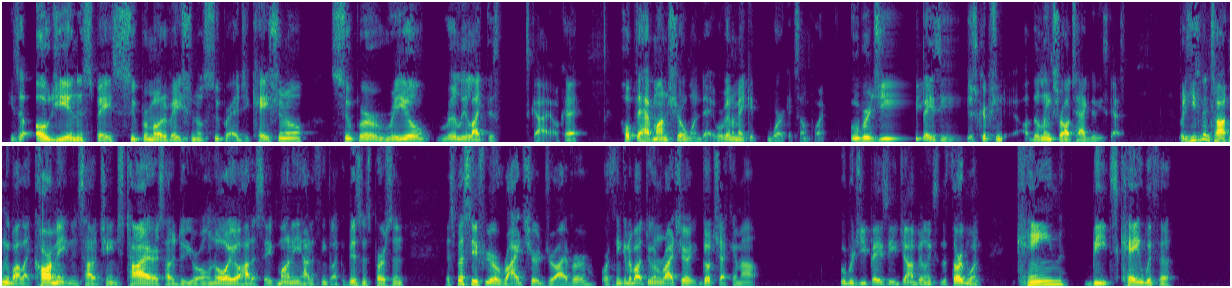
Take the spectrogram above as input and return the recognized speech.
He's an OG in this space, super motivational, super educational, super real. Really like this guy. Okay. Hope to have him on the show one day. We're going to make it work at some point. Uber Jeep AZ description. The links are all tagged to these guys. But he's been talking about like car maintenance, how to change tires, how to do your own oil, how to save money, how to think like a business person. Especially if you're a rideshare driver or thinking about doing rideshare, go check him out. Uber Jeep AZ, John Billings. The third one, Kane Beats, K with a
